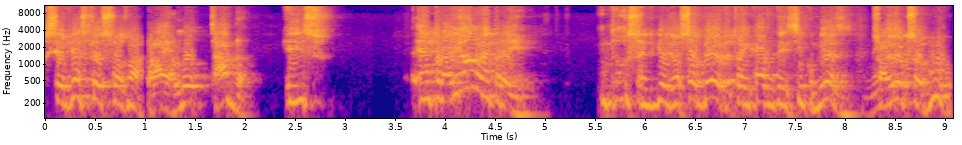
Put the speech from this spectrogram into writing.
Você vê as pessoas na praia lotada, que isso? É para ir ou não é para ir? Então, eu sou doido, eu estou em casa tem cinco meses, nem só eu que sou burro.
